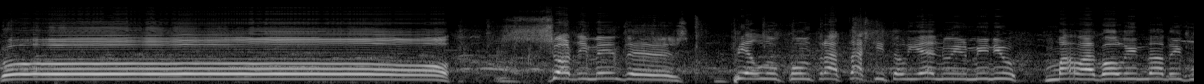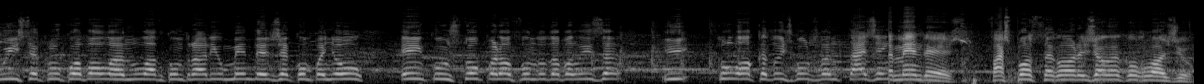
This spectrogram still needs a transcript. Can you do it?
Gol! Jordi Mendes. pelo contra-ataque italiano. Hermínio Malagoli, nada egoísta, colocou a bola no lado contrário. Mendes acompanhou, encostou para o fundo da baliza e coloca dois gols de vantagem. Mendes faz posse agora e joga com o relógio.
